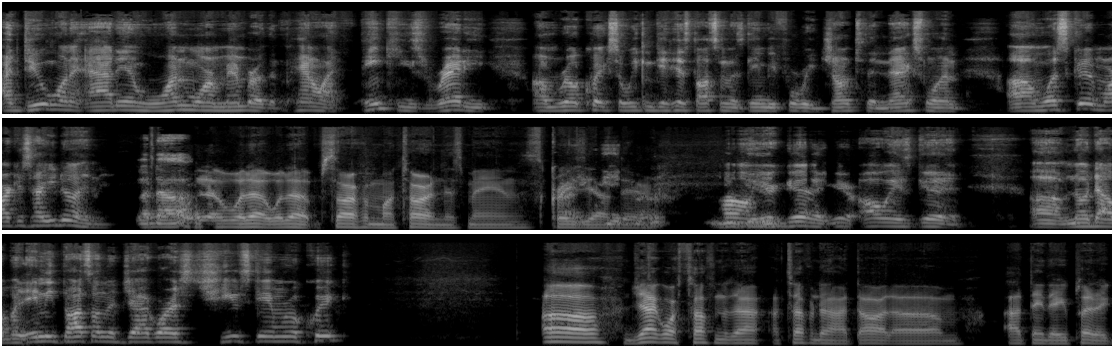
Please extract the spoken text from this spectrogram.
I do want to add in one more member of the panel. I think he's ready, um, real quick, so we can get his thoughts on this game before we jump to the next one. Um, what's good, Marcus? How you doing? What up? What up? What up? What up? Sorry for my tardiness, man. It's crazy out there. Oh, you're good. You're always good. Um, no doubt. But any thoughts on the Jaguars Chiefs game, real quick? Uh, Jaguars toughened than I toughened than I thought. Um, I think they played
